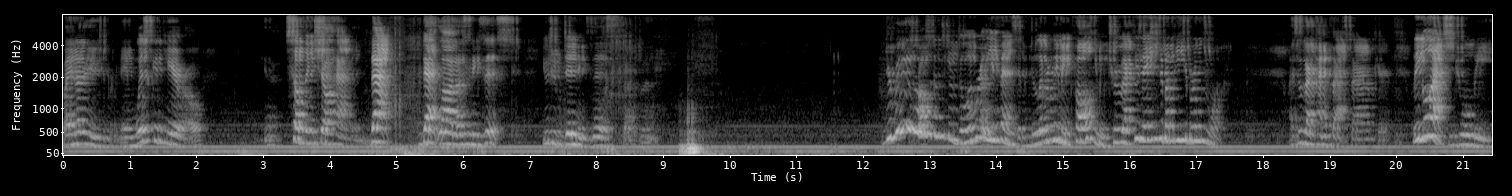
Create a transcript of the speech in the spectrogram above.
by another YouTuber named Whisket Hero something shall happen. That that law doesn't exist. YouTube didn't exist back then. Your videos are also considered deliberately offensive and deliberately make false, you mean true accusations about the YouTuber and his work. I said that kind of fast, but I don't care. Legal actions will be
